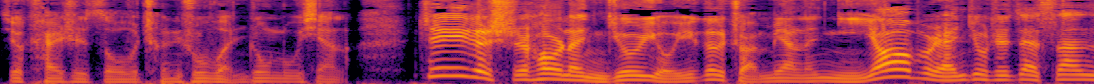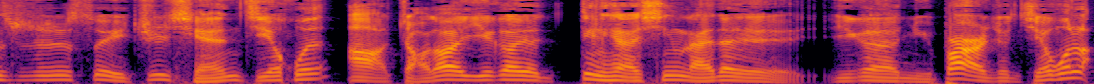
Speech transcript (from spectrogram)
就开始走成熟稳重路线了。这个时候呢，你就有一个转变了。你要不然就是在三十岁之前结婚啊，找到一个定下心来的一个女伴儿就结婚了。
